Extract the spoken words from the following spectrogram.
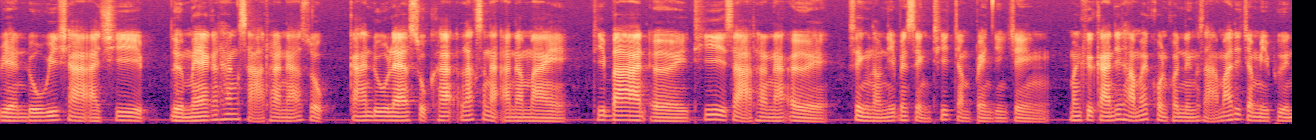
เรียนรู้วิชาอาชีพ หรือแม้กระทั่งสาธารณสุข การดูแลสุขลักษณะอนามัย ที่บ้านเอ่ยที่สาธารณะเอ่ยสิ่งเหล่านี้เป็นสิ่งที่จำเป็นจริง ๆ มันคือการที่ทำให้คนคนหนึ่งสามารถที่จะมีพื้น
